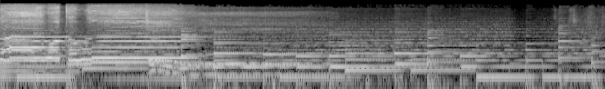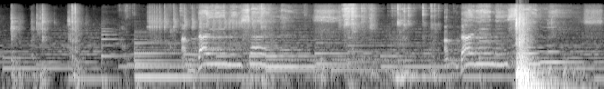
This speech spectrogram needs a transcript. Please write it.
I walk away? I'm dying in silence. I'm dying in silence.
